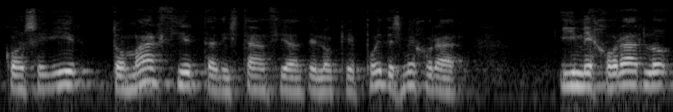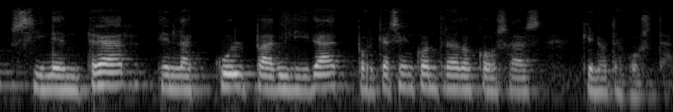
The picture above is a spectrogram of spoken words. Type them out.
conseguir tomar cierta distancia de lo que puedes mejorar y mejorarlo sin entrar en la culpabilidad porque has encontrado cosas que no te gustan.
